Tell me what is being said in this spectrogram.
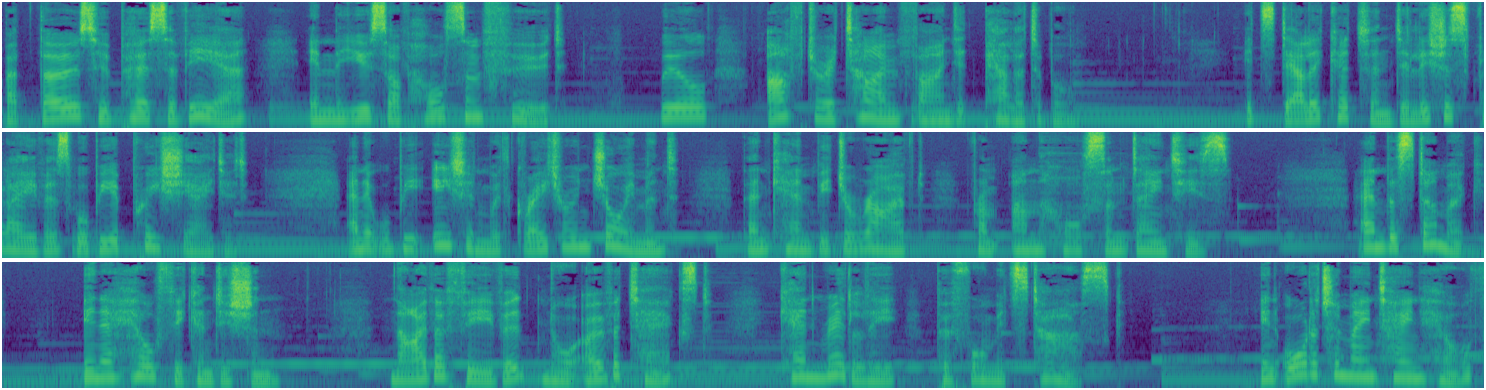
But those who persevere in the use of wholesome food will, after a time, find it palatable. Its delicate and delicious flavours will be appreciated, and it will be eaten with greater enjoyment than can be derived from unwholesome dainties. And the stomach, in a healthy condition, neither fevered nor overtaxed, can readily perform its task. In order to maintain health,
